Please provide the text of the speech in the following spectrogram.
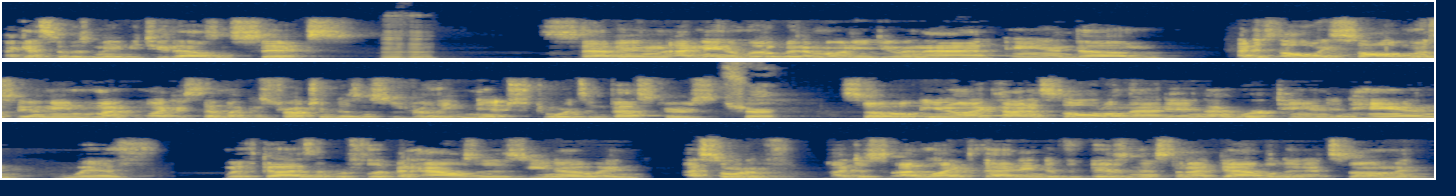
I guess it was maybe 2006, Mm-hmm. seven. I made a little bit of money doing that, and um, I just always saw mostly. I mean, my, like I said, my construction business was really niche towards investors. Sure. So you know, I kind of saw it on that end. I worked hand in hand with with guys that were flipping houses, you know, and I sort of I just I liked that end of the business and I dabbled in it some and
